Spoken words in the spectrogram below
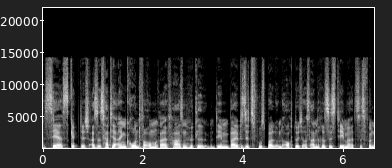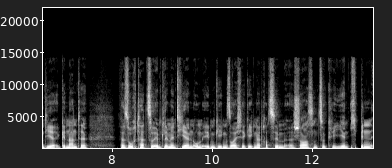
sehr skeptisch. Also es hat ja einen Grund, warum Ralf Hasenhüttel dem Ballbesitz Fußball und auch durchaus andere Systeme als das von dir genannte versucht hat zu implementieren, um eben gegen solche Gegner trotzdem äh, Chancen zu kreieren. Ich bin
